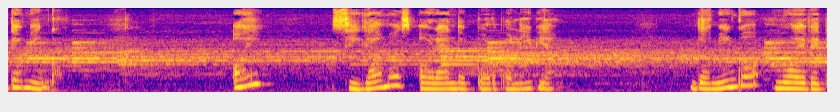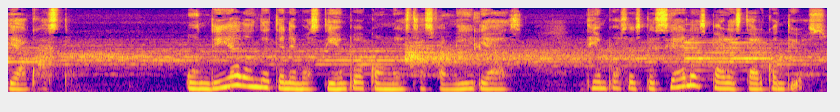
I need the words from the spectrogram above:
Domingo. Hoy sigamos orando por Bolivia. Domingo 9 de agosto. Un día donde tenemos tiempo con nuestras familias, tiempos especiales para estar con Dios.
